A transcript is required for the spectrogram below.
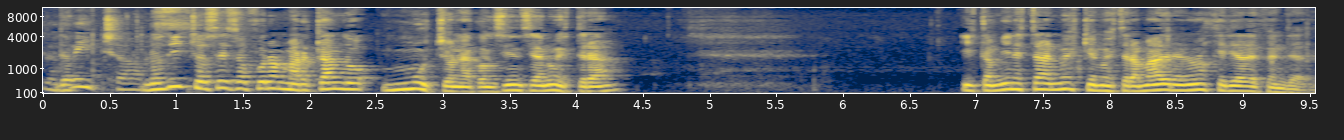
Los dichos. Los dichos esos fueron marcando mucho en la conciencia nuestra. Y también está, no es que nuestra madre no nos quería defender,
